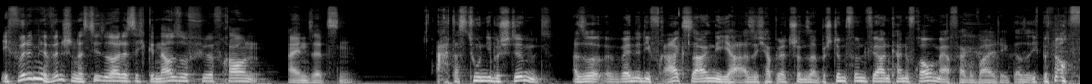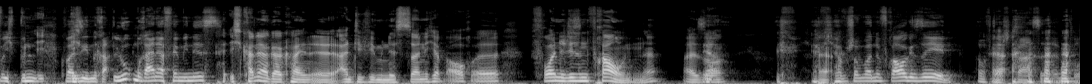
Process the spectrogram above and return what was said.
Ich würde mir wünschen, dass diese Leute sich genauso für Frauen einsetzen. Ach, das tun die bestimmt. Also, wenn du die fragst, sagen die, ja, also ich habe jetzt schon seit bestimmt fünf Jahren keine Frau mehr vergewaltigt. Also ich bin auch, ich bin ich, quasi ein lupenreiner Feminist. Ich kann ja gar kein äh, Antifeminist sein. Ich habe auch äh, Freunde, die sind Frauen, ne? Also. Ja. Ja, ja. Ich habe schon mal eine Frau gesehen auf der Straße irgendwo.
